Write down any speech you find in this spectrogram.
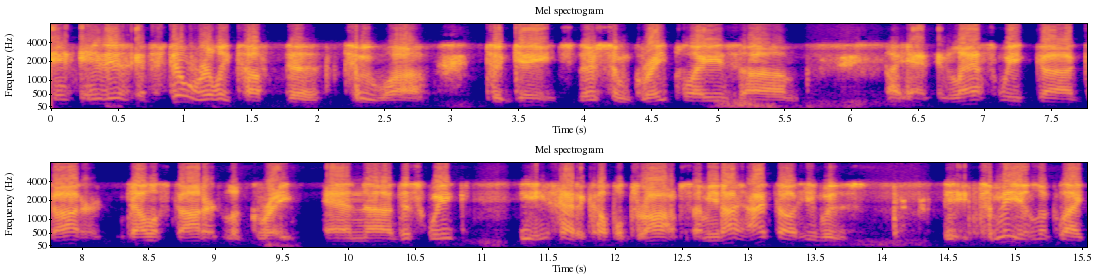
it, it is. It's still really tough to to uh, to gauge. There's some great plays. Um, and, and last week, uh, Goedert, Dallas Goedert, looked great, and uh, this week he's had a couple drops. I mean, I, I thought he was. It, to me, it looked like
